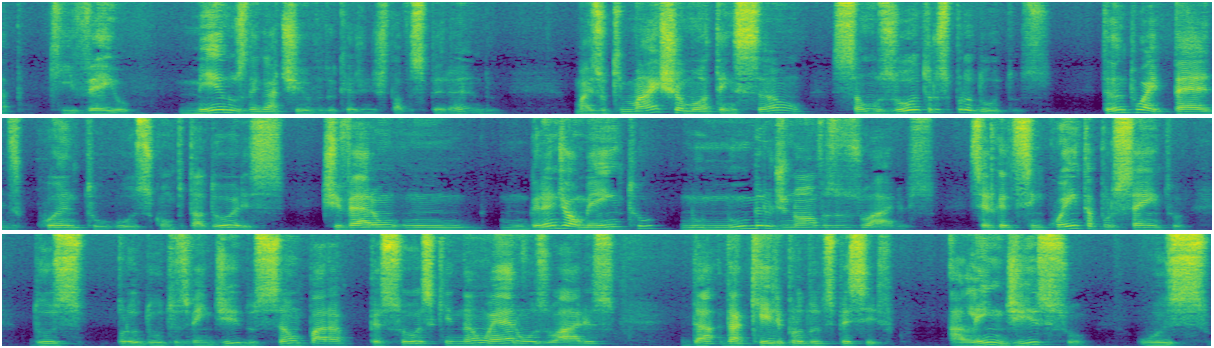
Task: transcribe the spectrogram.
Apple, que veio menos negativo do que a gente estava esperando, mas o que mais chamou atenção são os outros produtos. Tanto o iPad quanto os computadores tiveram um, um grande aumento no número de novos usuários. Cerca de 50% dos produtos vendidos são para pessoas que não eram usuários da, daquele produto específico. Além disso, os,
